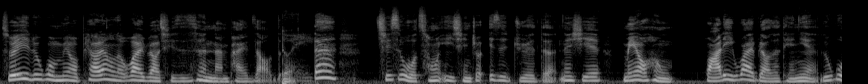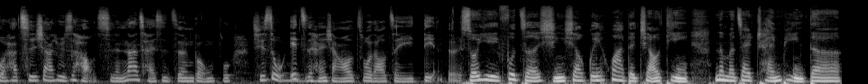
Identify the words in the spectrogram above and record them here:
所以如果没有漂亮的外表，其实是很难拍照的。对，但其实我从以前就一直觉得那些没有很。华丽外表的甜点，如果它吃下去是好吃，那才是真功夫。其实我一直很想要做到这一点，对。所以负责行销规划的乔婷，那么在产品的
